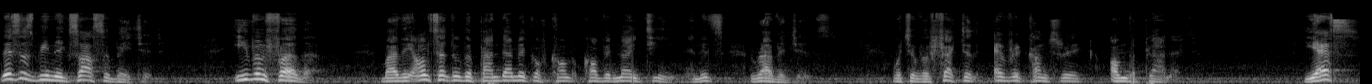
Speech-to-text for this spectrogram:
This has been exacerbated even further by the onset of the pandemic of COVID 19 and its ravages, which have affected every country on the planet. Yes,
